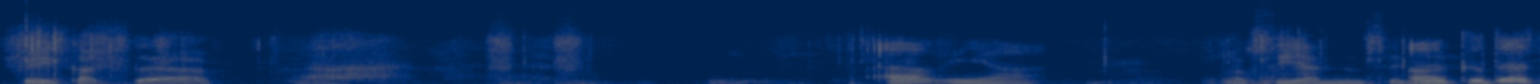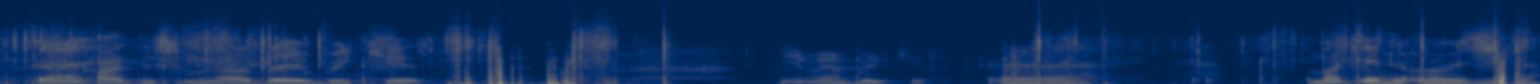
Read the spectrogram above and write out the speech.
Fake attım. Abi ya. Nasıl yendim seni? Arkadaşlar. Kardeşimin adı Ebekir. Değil mi Ebekir? Eee. Ama seni özledim.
